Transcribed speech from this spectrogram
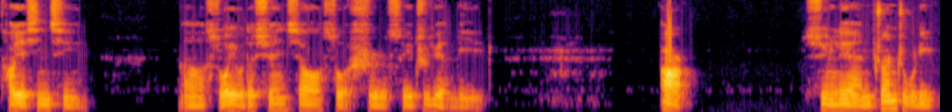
陶冶心情，呃，所有的喧嚣琐事随之远离。二、训练专注力，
